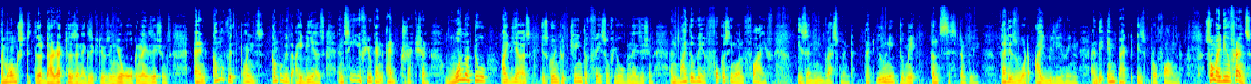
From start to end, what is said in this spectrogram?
amongst the directors and executives in your organizations and come up with points, come up with ideas and see if you can add traction. One or two ideas is going to change the face of your organization. And by the way, focusing on five is an investment that you need to make consistently. That is what I believe in. and the impact is profound. So my dear friends,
